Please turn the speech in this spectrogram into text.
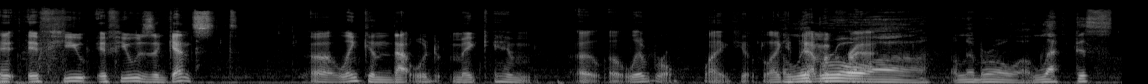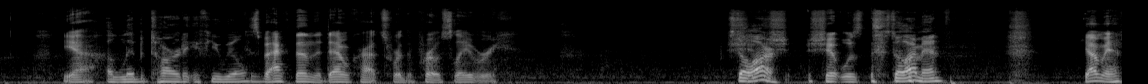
i- if he if he was against uh, Lincoln, that would make him a, a liberal, like like A a, liberal, Democrat. uh, a liberal uh, leftist, yeah, a libtard, if you will. because back then the Democrats were the pro-slavery. Still Shit- are. sh- shit was Still are, man. yeah, man.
